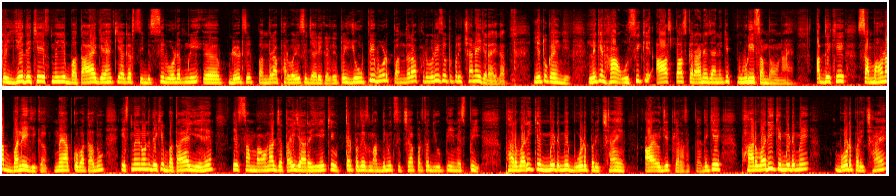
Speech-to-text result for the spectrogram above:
तो ये देखिए, इसमें ये बताया गया है कि अगर सीबीएसई बोर्ड अपनी डेट शीट पंद्रह फरवरी से जारी कर दे तो यूपी बोर्ड पंद्रह फरवरी से तो परीक्षा नहीं कराएगा। ये तो कहेंगे। लेकिन हाँ उसी के आसपास कराने जाने की पूरी संभावना है। अब देखिए, संभावना बनेगी कब? मैं आपको बता दूँ, इसमें इन्होंने देखिए, बताया ये है कि संभावना जताई जा रही है कि उत्तर प्रदेश माध्यमिक शिक्षा परिषद, यूपी फरवरी के मिड में बोर्ड परीक्षाएँ आयोजित करा सकता है। देखिए, फरवरी के मिड में बोर्ड परीक्षाएँ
